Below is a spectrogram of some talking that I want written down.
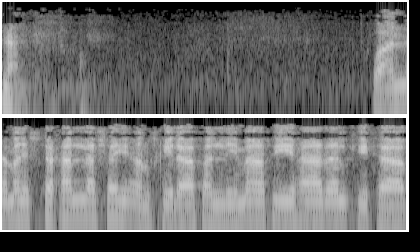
نعم. وأن من استحل شيئا خلافا لما في هذا الكتاب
